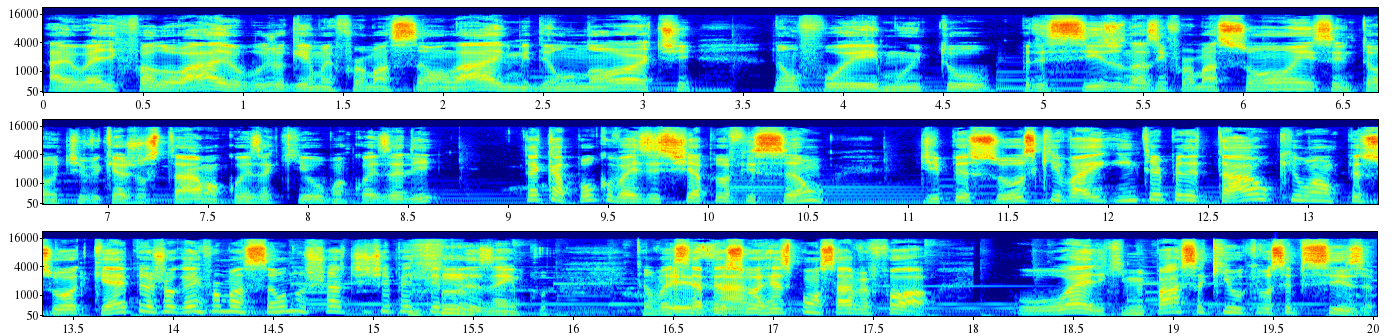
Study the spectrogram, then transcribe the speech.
Aí o Eric falou: "Ah, eu joguei uma informação lá, ele me deu um norte" não foi muito preciso nas informações, então eu tive que ajustar uma coisa aqui, uma coisa ali. Daqui a pouco vai existir a profissão de pessoas que vai interpretar o que uma pessoa quer para jogar informação no chat GPT, por exemplo. Então vai ser a pessoa responsável por falar: "O Eric, me passa aqui o que você precisa".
